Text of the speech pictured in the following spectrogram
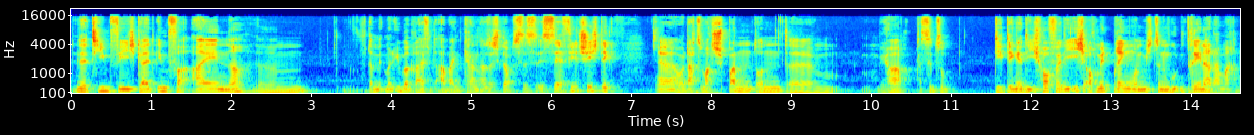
eine Teamfähigkeit im Verein, ne? ähm, damit man übergreifend arbeiten kann. Also ich glaube, das ist, sehr vielschichtig, äh, aber dazu macht es spannend und ähm, ja, das sind so die Dinge, die ich hoffe, die ich auch mitbringen und mich zu einem guten Trainer da machen.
